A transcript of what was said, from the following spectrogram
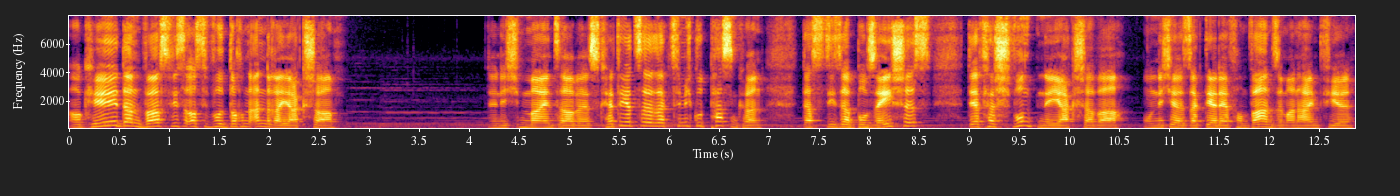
Okay, dann war's, wie es aussieht, wohl doch ein anderer Yaksha. Den ich meinte, aber es hätte jetzt, er sagt, ziemlich gut passen können, dass dieser Bosacius der verschwundene Yaksha war und nicht, er sagt, der, der vom Wahnsinn anheimfiel.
